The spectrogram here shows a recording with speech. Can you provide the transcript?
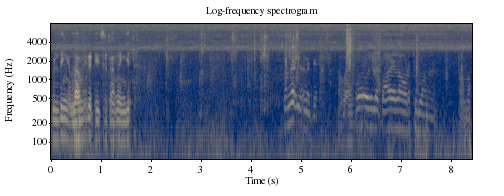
பில்டிங் எல்லாமே கட்டி வச்சுருக்காங்க இங்கே. போகிற வழியில் பாறையெல்லாம் உடச்சி விடுவாங்க ஆமாம்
